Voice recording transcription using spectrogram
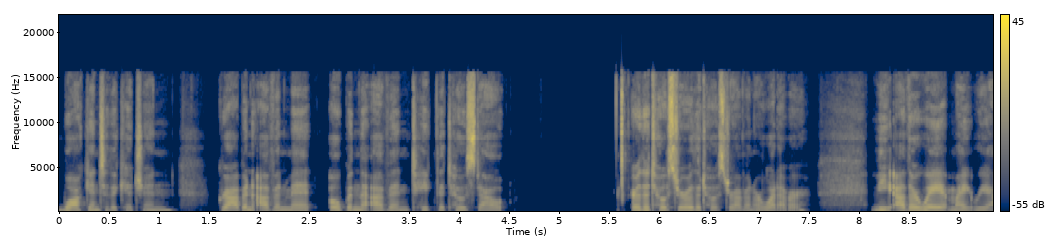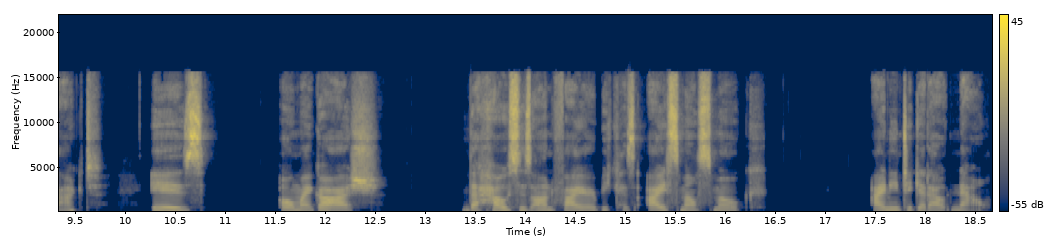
walk into the kitchen, grab an oven mitt, open the oven, take the toast out, or the toaster or the toaster oven or whatever. The other way it might react is, oh my gosh, the house is on fire because I smell smoke. I need to get out now.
